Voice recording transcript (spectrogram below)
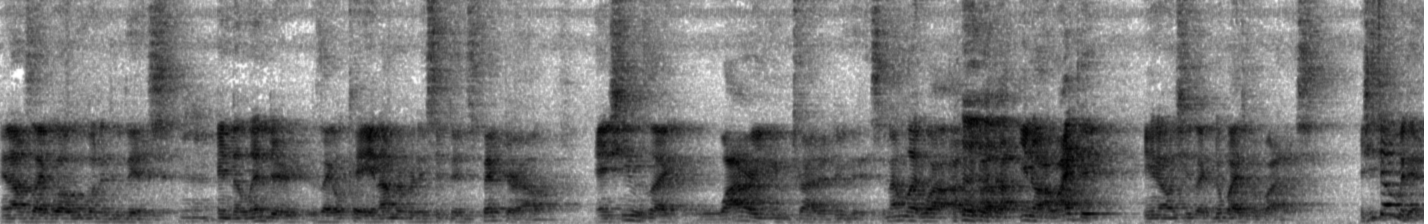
and I was like, well, we want to do this. Mm-hmm. And the lender was like, okay. And I remember they sent the inspector out and she was like, why are you trying to do this? And I'm like, well, I, I, you know, I like it. You know, and she's like, nobody's to buy this. And she told me that.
